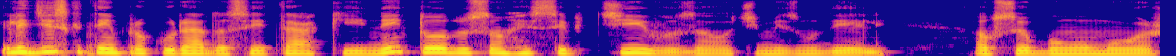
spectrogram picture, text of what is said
Ele diz que tem procurado aceitar que nem todos são receptivos ao otimismo dele, ao seu bom humor,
